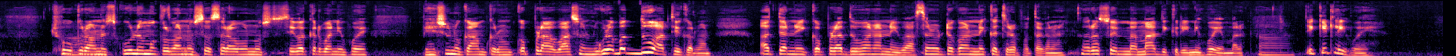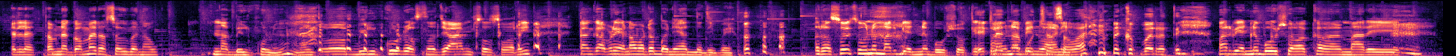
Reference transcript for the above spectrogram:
છોકરાઓને સ્કૂલે મોકલવાનું સસરાઓનું સેવા કરવાની હોય ભેંસુનું કામ કરવાનું કપડાં વાસણ લુગડા બધું હાથે કરવાનું. અત્યારે નહીં કપડાં ધોવાના નહીં વાસણ ઉટકવાના નહીં કચરા પોતા કરવાના. રસોઈમાં મા દીકરીની હોય અમારે. હા. તે કેટલી હોય? એટલે તમને ગમે રસોઈ બનાવવું ના બિલકુલ નહીં. મને તો બિલકુલ રસ નથી. આઈ એમ સો સોરી કારણ કે આપણે એના માટે બન્યા જ નથી ભાઈ. રસોઈ શું ને મારી બેનને બહુ શોખ એટલે બેન વાણી ખબર હતી. મારી બેનને બહુ શોખ મારે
